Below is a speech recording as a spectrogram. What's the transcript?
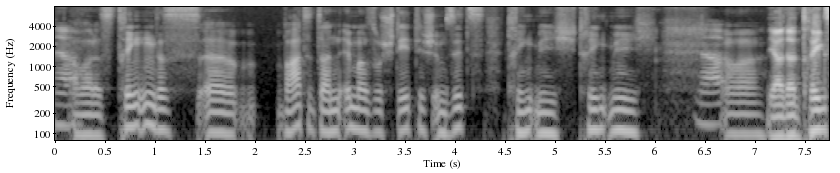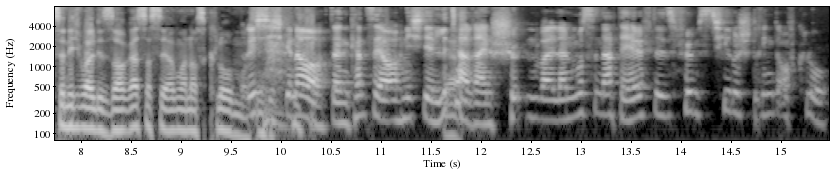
Ja. Aber das Trinken, das äh, wartet dann immer so stetisch im Sitz. Trink mich, trink mich. ja. Aber Ja, dann trinkst du nicht, weil du Sorge hast, dass du irgendwann aufs Klo musst. Richtig, genau. Dann kannst du ja auch nicht den Liter reinschütten, weil dann musst du nach der Hälfte des Films tierisch dringend auf Klo.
